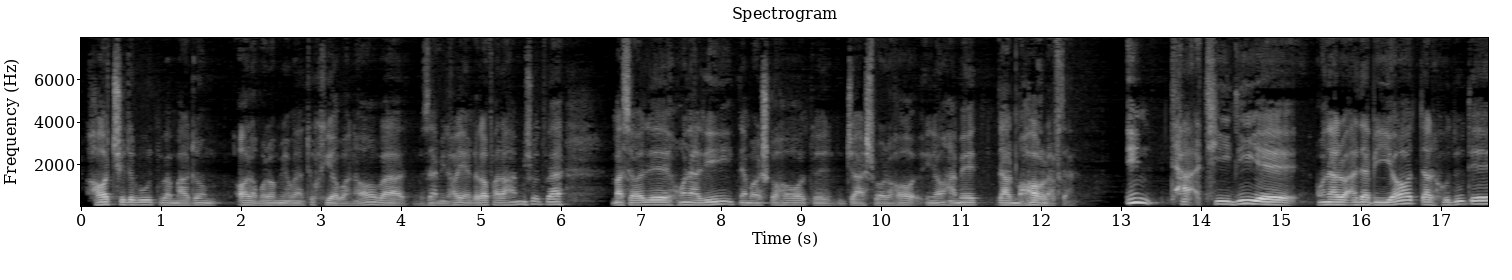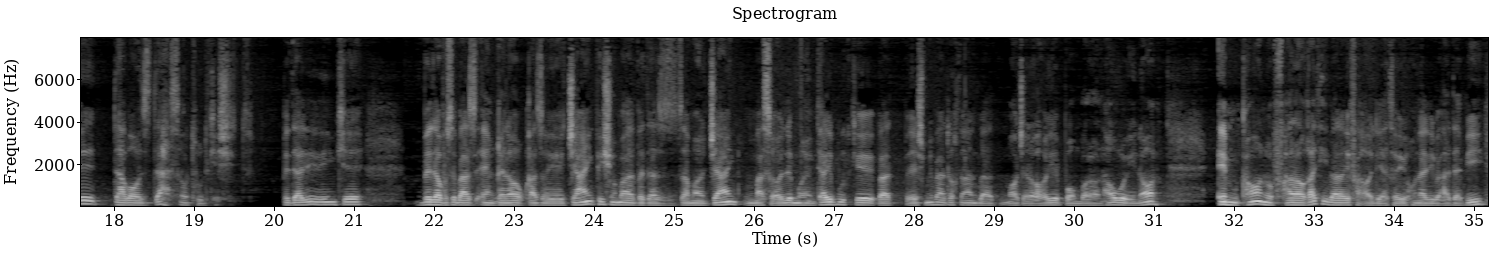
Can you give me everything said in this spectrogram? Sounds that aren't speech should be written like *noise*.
حاد شده بود و مردم آرام آرام می تو خیابان ها و زمین های انقلاب فراهم می شد و مسائل هنری نمایشگاه ها جشنواره ها اینا همه در محاق رفتن. این تعطیلی هنر و ادبیات در حدود دوازده سال طول کشید. به دلیل اینکه به به از انقلاب قضای جنگ پیش اومد و در زمان جنگ مسائل مهمتری بود که بعد بهش میپرداختند و ماجراهای بمباران ها و اینا. امکان و فراغتی برای فعالیت های هنری و ادبی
